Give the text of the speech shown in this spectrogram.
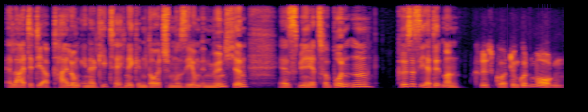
Er leitet die Abteilung Energietechnik im Deutschen Museum in München. Er ist mir jetzt verbunden. Grüße Sie, Herr Dittmann. Grüß Gott und guten Morgen.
